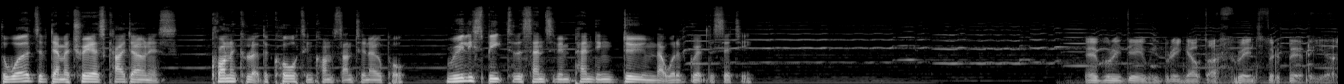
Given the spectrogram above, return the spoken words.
The words of Demetrius Kydones, chronicler at the court in Constantinople, really speak to the sense of impending doom that would have gripped the city. Every day we bring out our friends for burial.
